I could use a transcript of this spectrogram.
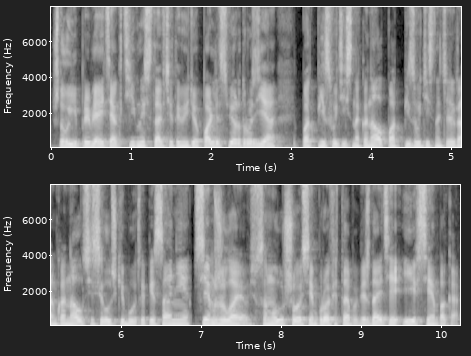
что вы проявляете активность, ставьте это видео палец вверх, друзья. Подписывайтесь на канал, подписывайтесь на телеграм-канал, все ссылочки будут в описании. Всем желаю всего самого лучшего, всем профита, побеждайте и всем пока.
